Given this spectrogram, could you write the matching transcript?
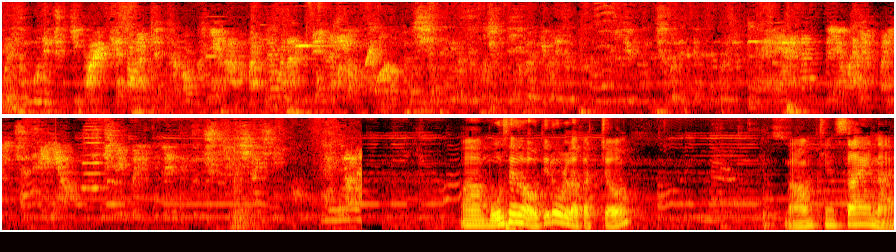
왜 선물이 주지 마. 죄송한데 아, 모세가 어디로 올라갔죠? 마운틴 사이나이.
